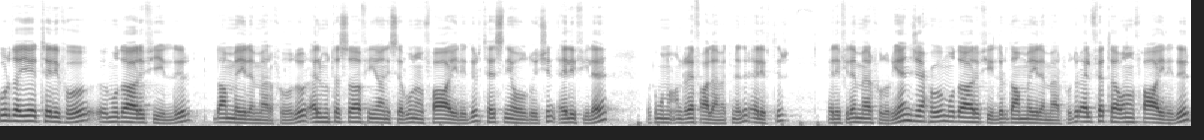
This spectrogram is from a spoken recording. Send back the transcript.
Burada yetelifu e, mudari fiildir. Damme ile merfudur. El mütesafiyan ise bunun failidir. Tesniye olduğu için elif ile bakın bunun ref alameti nedir? Eliftir. Elif ile merfudur. Yencehu mudari fiildir. Damme ile merfudur. El feta onun failidir.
